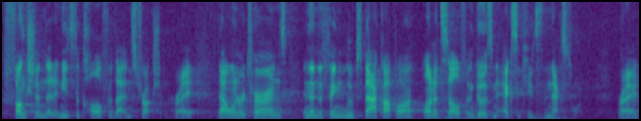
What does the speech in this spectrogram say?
function that it needs to call for that instruction, right? That one returns, and then the thing loops back up on, on itself and goes and executes the next one, right?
